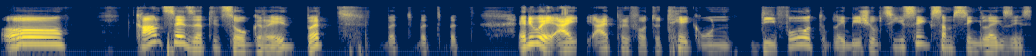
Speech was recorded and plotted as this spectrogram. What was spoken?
oh can't say that it's so great but but but but anyway i i prefer to take on d4 to play bishop c6 something like this.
